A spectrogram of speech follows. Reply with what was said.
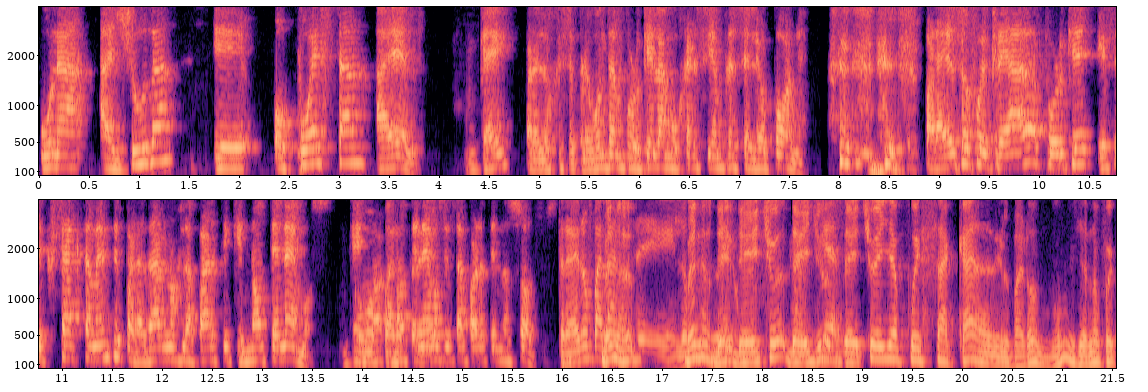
una ayuda eh, opuesta a él. ¿okay? Para los que se preguntan por qué la mujer siempre se le opone. para eso fue creada porque es exactamente para darnos la parte que no tenemos. No, tenemos esa parte nosotros. Traer un balance. Bueno, de, hecho, de, ello, de hecho ella fue sacada del varón, ¿no? Ya no fue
